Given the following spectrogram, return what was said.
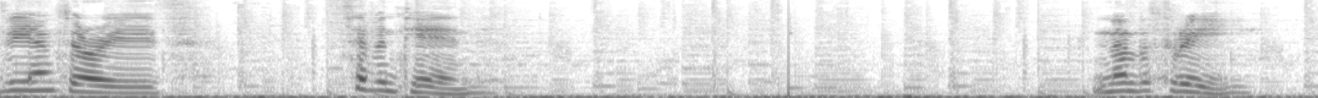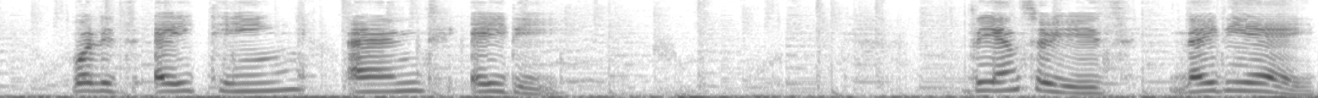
The answer is 17. Number 3. What is 18 and 80? The answer is 98.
